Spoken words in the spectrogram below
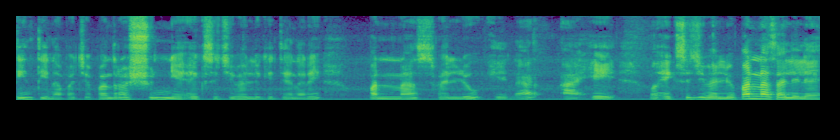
तीन तीन पाचशे पंधरा शून्य एक्सची व्हॅल्यू किती येणार आहे? पन्नास व्हॅल्यू येणार आहे. मग एक्सची व्हॅल्यू पन्नास आलेली आहे.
